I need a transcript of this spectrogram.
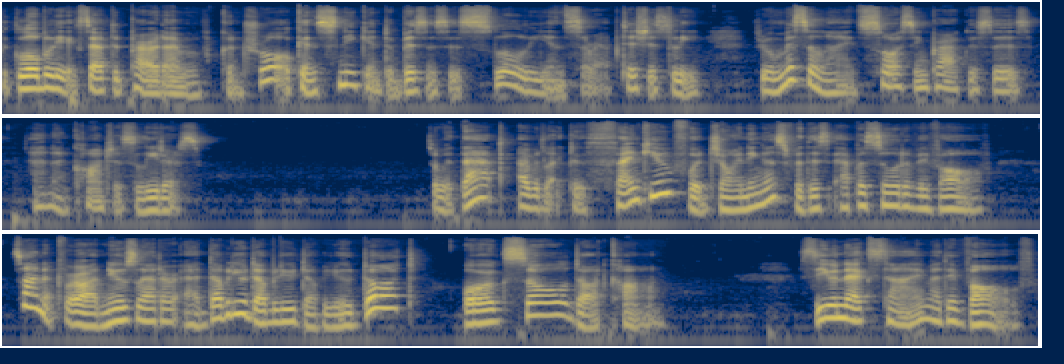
the globally accepted paradigm of control can sneak into businesses slowly and surreptitiously through misaligned sourcing practices and unconscious leaders. So, with that, I would like to thank you for joining us for this episode of Evolve. Sign up for our newsletter at www.orgsoul.com. See you next time at Evolve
